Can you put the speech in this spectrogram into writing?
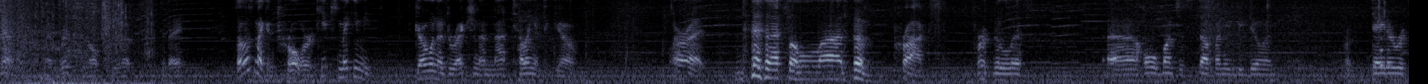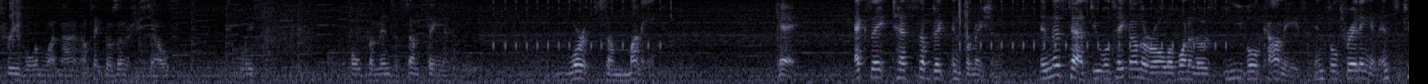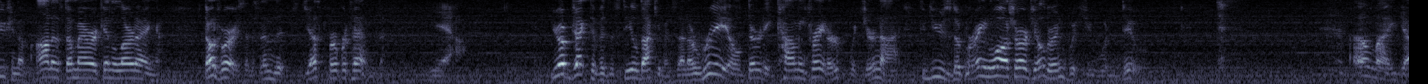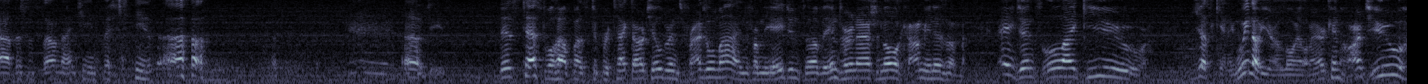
Yeah, my wrist is all screwed up today. So is my controller. It keeps making me go in a direction I'm not telling it to go. Alright. That's a lot of procs for the list. Uh, a whole bunch of stuff I need to be doing for data retrieval and whatnot. I'll take those energy cells. At least fold them into something worth some money. Okay. X8 test subject information. In this test, you will take on the role of one of those evil commies, infiltrating an institution of honest American learning. Don't worry, citizen, it's just for pretend. Yeah. Your objective is to steal documents that a real dirty commie traitor, which you're not, could use to brainwash our children, which you wouldn't do. Oh my god, this is so 1950s. Oh, oh jeez. This test will help us to protect our children's fragile minds from the agents of international communism. Agents like you. Just kidding. We know you're a loyal American, aren't you?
